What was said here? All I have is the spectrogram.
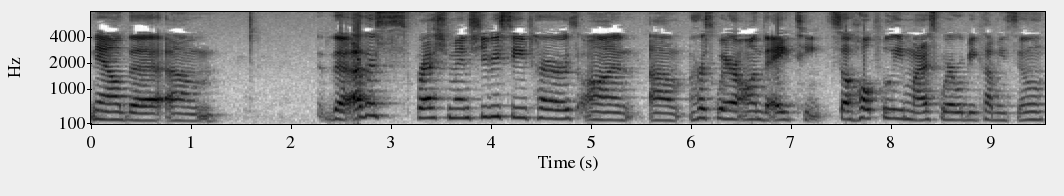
Now, the um, the other freshman, she received hers on um, her square on the 18th. So hopefully my square will be coming soon.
